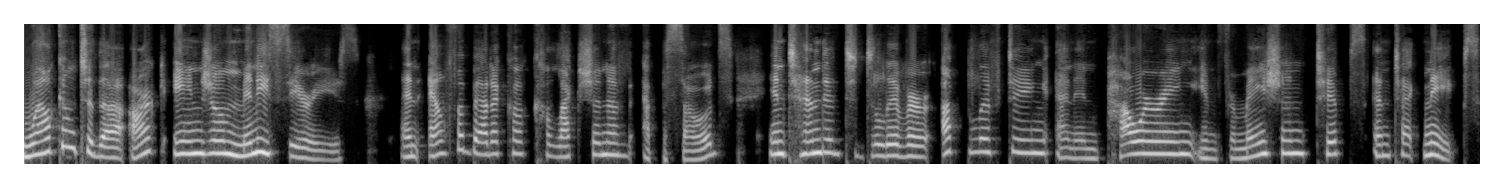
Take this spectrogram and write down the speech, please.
Welcome to the Archangel mini series, an alphabetical collection of episodes intended to deliver uplifting and empowering information, tips, and techniques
